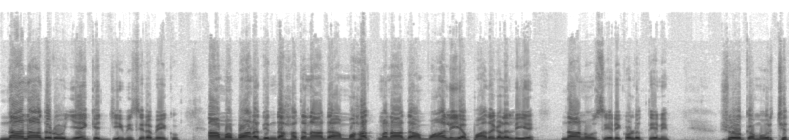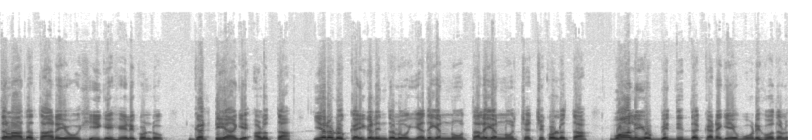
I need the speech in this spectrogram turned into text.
ನಾನಾದರೂ ಏಕೆ ಜೀವಿಸಿರಬೇಕು? ಆಮ ಬಾಣದಿಂದ ಹತನಾದ ಮಹಾತ್ಮನಾದ ವಾಲಿಯ ಪಾದಗಳಲ್ಲಿಯೇ ನಾನು ಸೇರಿಕೊಳ್ಳುತ್ತೇನೆ. ಶೋಕಮೂರ್ಛಿತಳಾದ ತಾರೆಯು ಹೀಗೆ ಹೇಳಿಕೊಂಡು ಗಟ್ಟಿಯಾಗಿ ಅಳುತ್ತಾ ಎರಡು ಕೈಗಳಿಂದಲೂ ಎದೆಯನ್ನು ತಲೆಯನ್ನು ಚಚ್ಚಿಕೊಳ್ಳುತ್ತಾ ವಾಲಿಯು ಬಿದ್ದಿದ್ದ ಕಡೆಗೆ ಓಡಿ ಹೋದಳು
